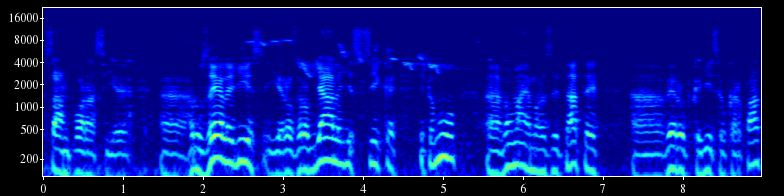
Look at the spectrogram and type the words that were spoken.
сам пораз і е, грузили ліс, і розробляли лісосіки. І тому е, ми маємо результати вирубки лісу Карпат.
